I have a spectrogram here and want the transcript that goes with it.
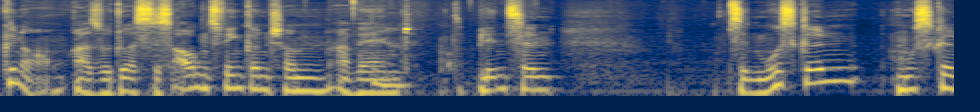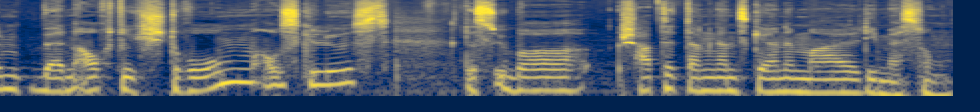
genau, also du hast das Augenzwinkern schon erwähnt, genau. Blinzeln sind Muskeln. Muskeln werden auch durch Strom ausgelöst. Das überschattet dann ganz gerne mal die Messung.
